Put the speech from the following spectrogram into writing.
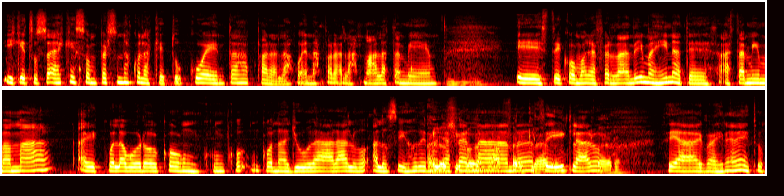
Y que tú sabes que son personas con las que tú cuentas, para las buenas, para las malas también. este Como María Fernanda, imagínate, hasta mi mamá eh, colaboró con, con, ayudar a, a, los hijos de María Fernanda. sí, claro. O sea, imagínate tú.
